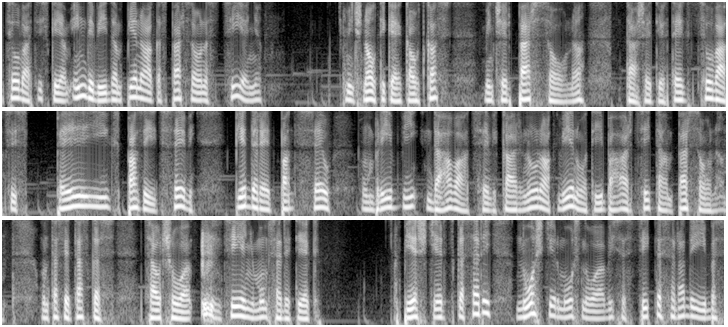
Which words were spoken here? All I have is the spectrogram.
cilvēciskajām individam pienākas personas cieņa. Viņš nav tikai kaut kas, uh, viņš ir persona, tā šeit tiek teikt, cilvēks ir spējīgs pazīt sevi, piederēt pats sev un brīvi dāvāt sevi, kā arī nonākt vienotībā ar citām personām. Un tas ir tas, kas caur šo cieņu mums arī tiek piešķirts, kas arī nošķir mūs no visas citas radības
